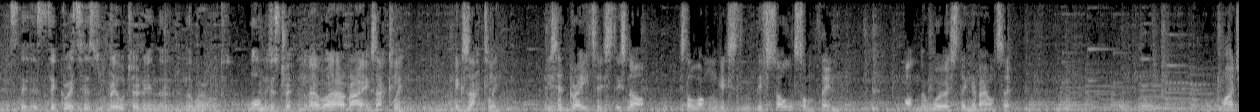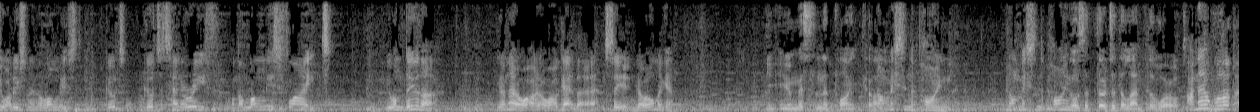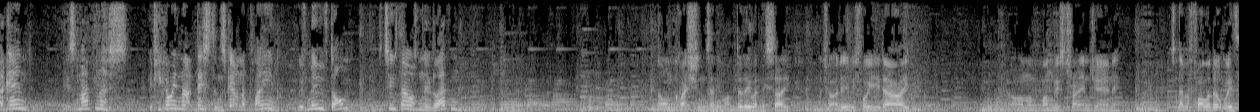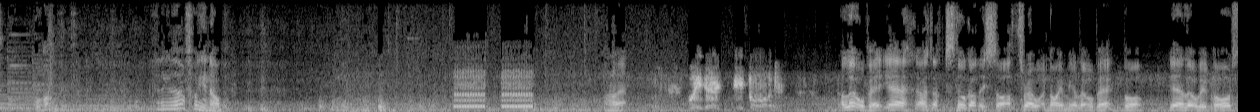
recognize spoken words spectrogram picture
It's the, it's the greatest rail journey in the, in the world. Longest trip in the No, world. well, right, exactly. Exactly. You said greatest. It's not. It's the longest. They've sold something on the worst thing about it. Why do you want to do something the longest? Go to go to Tenerife on the longest flight. You wouldn't do that. You no, I, I want to get there, see it, and go home again. You, you're missing the point, Karl. Not missing the point. Not missing the point. Goes a third of the length of the world. I know, well, again, it's madness. If you're going that distance, get on a plane. We've moved on. It's 2011. No one questions anyone, do they, when they say, What do you want to do before you die? On the longest train journey. It's never followed up with, What? I do that for you, knob? All right. What are you doing? Are you bored? A little bit, yeah. I- I've still got this sort of throat annoying me a little bit, but yeah, a little bit bored.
